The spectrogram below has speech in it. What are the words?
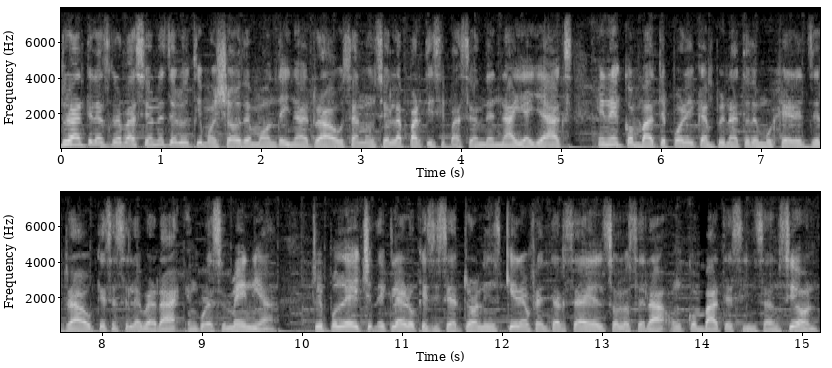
Durante las grabaciones del último show de Monday Night Raw se anunció la participación de Nia Jax en el combate por el campeonato de mujeres de Raw que se celebrará en WrestleMania. Triple H declaró que si Seth Rollins quiere enfrentarse a él solo será un combate sin sanción.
